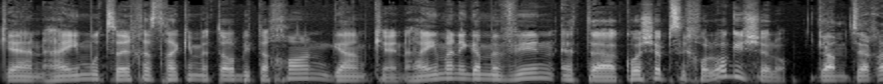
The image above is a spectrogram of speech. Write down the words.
כן. האם הוא צריך לשחק עם יותר ביטחון? גם כן. האם אני גם מבין את הקושי הפסיכולוגי שלו? גם צריך,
